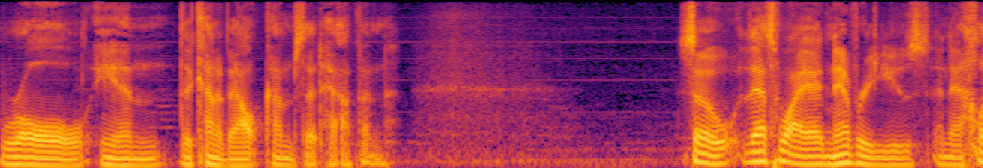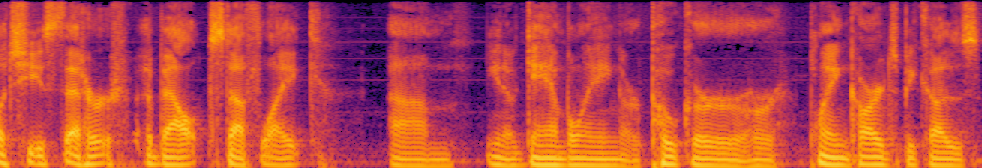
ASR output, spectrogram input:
role in the kind of outcomes that happen. So that's why I never use analogies that are about stuff like, um, you know, gambling or poker or playing cards because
